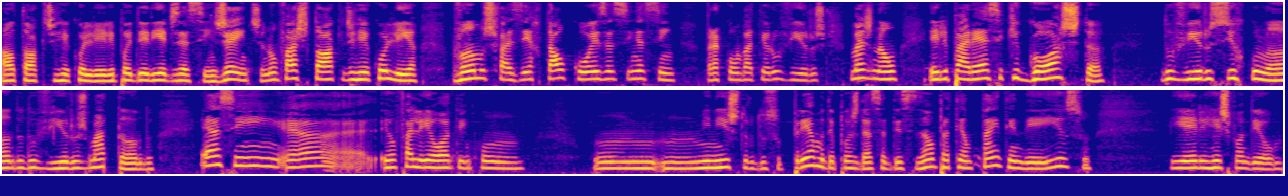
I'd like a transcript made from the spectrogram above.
ao toque de recolher. Ele poderia dizer assim, gente, não faz toque de recolher, vamos fazer tal coisa assim assim para combater o vírus. Mas não, ele parece que gosta do vírus circulando, do vírus matando. É assim, é, eu falei ontem com um, um ministro do Supremo depois dessa decisão para tentar entender isso e ele respondeu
